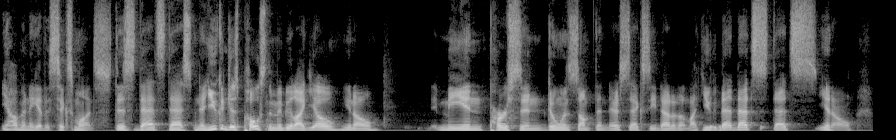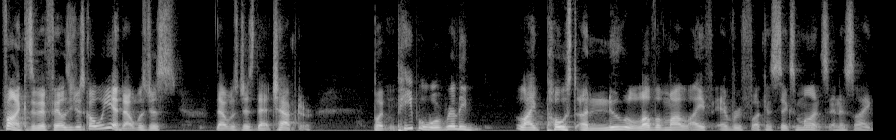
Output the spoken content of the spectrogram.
y'all been together six months. This that's that's now you can just post them and be like, yo, you know, me in person doing something, they're sexy, da da da. Like you that that's that's you know fine because if it fails, you just go, well, yeah, that was just that was just that chapter. But people will really like post a new love of my life every fucking six months, and it's like,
